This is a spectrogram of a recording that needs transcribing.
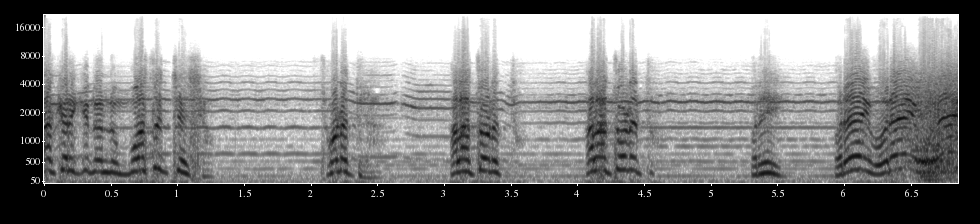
ఆఖరికి నన్ను మోసం చేశావు. చూడద్దురా. అలా చూడొద్దు. అలా చూడొద్దు. ఒరే ఒరే ఒరే ఒరే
